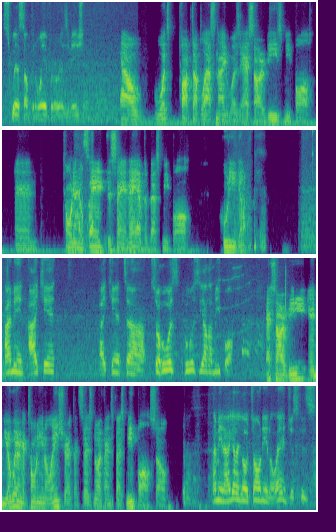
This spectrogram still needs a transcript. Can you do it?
square something away for a reservation. now what's popped up last night was SRV's meatball and Tony. Nopay is saying they have the best meatball. Who do you got? I mean, I can't, I can't. Uh, so who was who was the other meatball? SRV and you're wearing a Tony and Elaine shirt that says North End's best meatball. So yeah. I mean, I gotta go Tony and Elaine just because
